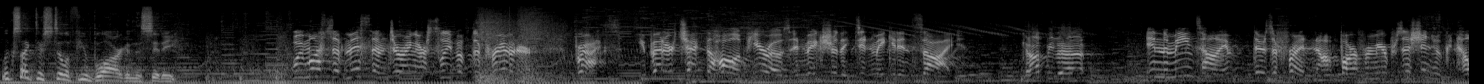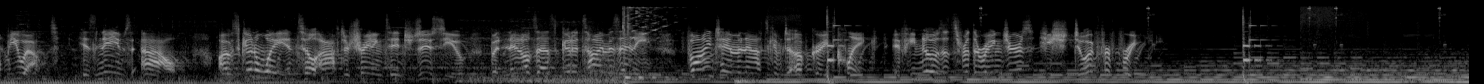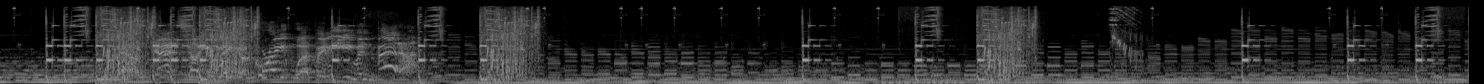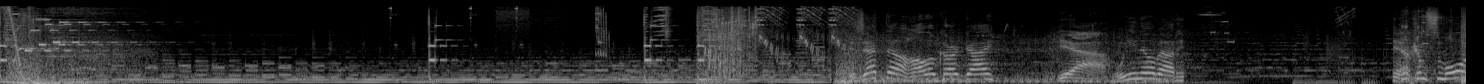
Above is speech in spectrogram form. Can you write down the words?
Looks like there's still a few Blarg in the city. We must have missed them during our sweep of the perimeter. Brax, you better check the Hall of Heroes and make sure they didn't make it inside. Copy that. In the meantime, there's a friend not far from your position who can help you out. His name's Al. I was gonna wait until after training to introduce you, but now's as good a time as any. Find him and ask him to upgrade Clank. If he knows it's for the Rangers, he should do it for free. Great weapon even better. Is that the holo card guy? Yeah, we know about him. Here comes some more.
